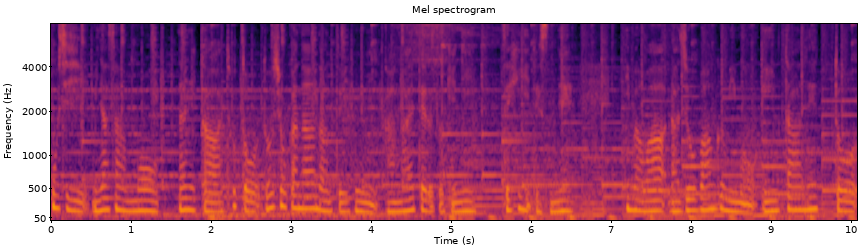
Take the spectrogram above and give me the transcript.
もし皆さんも何かちょっとどうしようかななんていうふうに考えてる時に是非ですね今はラジオ番組もインターネット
